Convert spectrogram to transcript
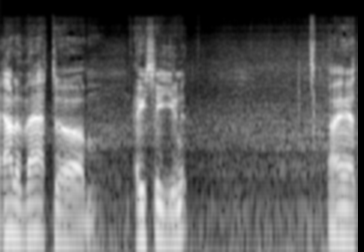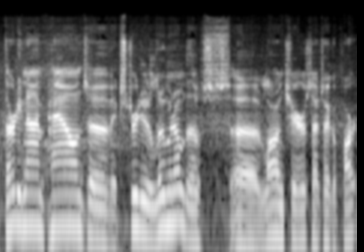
out of that um, AC unit. I had 39 pounds of extruded aluminum, those uh, lawn chairs I took apart.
